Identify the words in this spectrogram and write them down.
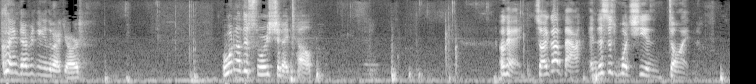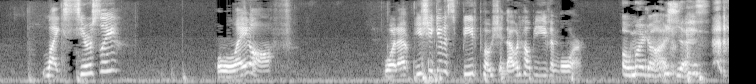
claimed everything in the backyard. What other stories should I tell? Okay, so I got back, and this is what she has done. Like, seriously? Lay off. Whatever. You should get a speed potion. That would help you even more. Oh my gosh, yes.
